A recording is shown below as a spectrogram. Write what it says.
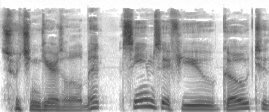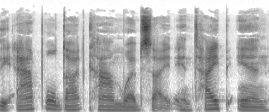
Switching gears a little bit, seems if you go to the apple.com website and type in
